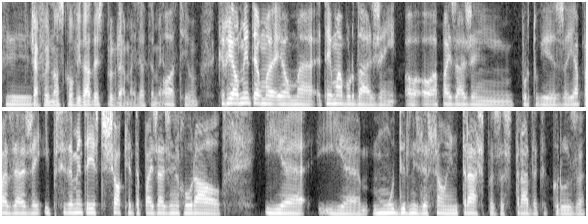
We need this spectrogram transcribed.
Que, Já foi nosso convidado deste programa, exatamente. Ótimo. Que realmente é uma, é uma, tem uma abordagem à, à paisagem portuguesa e à paisagem, e precisamente a este choque entre a paisagem rural e a, e a modernização, entre aspas, a estrada que cruza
